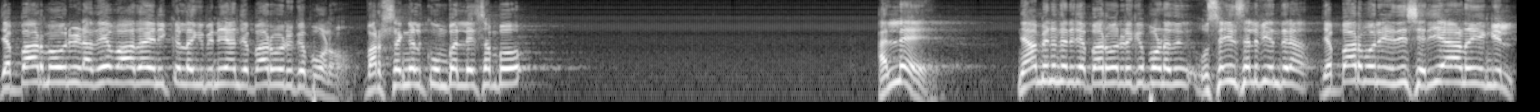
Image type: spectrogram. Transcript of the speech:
ജബ്ബാർ മൗലിയുടെ അതേ വാദം എനിക്കുള്ളെങ്കിൽ പിന്നെ ഞാൻ ജബ്ബാർ മൗലിക്ക് പോണോ? വർഷങ്ങൾക്ക് മുമ്പല്ലേ സംഭവം? അല്ലേ? ഞാൻ പിന്നെ എന്തിനാ ജബ്ബാർ മൗലിക്ക് പോണത്? ഹുസൈൻ സലഫി എന്തിനാ? ജബ്ബാർ മൗലി എഴുതി ശരിയാണ് എങ്കിൽ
